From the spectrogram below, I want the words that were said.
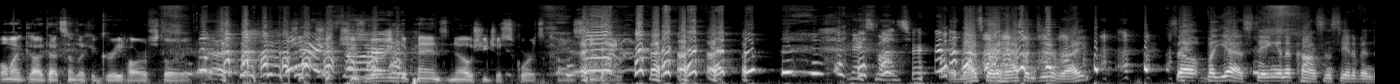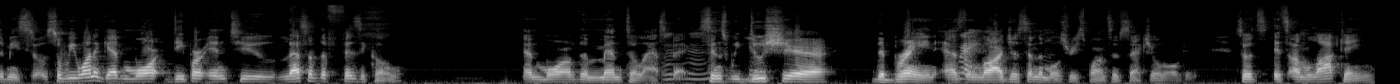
Oh my god, that sounds like a great horror story. She's wearing the pants. No, she just squirts constantly. Next sponsor. and that's going to happen too, right? So, but yeah, staying in a constant state of intimacy. So, so we want to get more deeper into less of the physical and more of the mental aspect, since we do share the brain as the largest and the most responsive sexual organ. So it's it's unlocking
